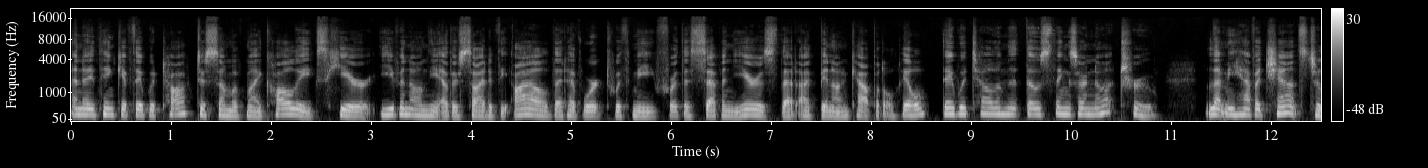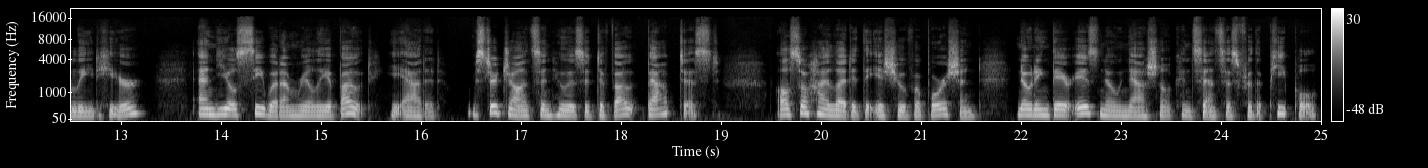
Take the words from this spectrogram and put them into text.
And I think if they would talk to some of my colleagues here, even on the other side of the aisle, that have worked with me for the seven years that I've been on Capitol Hill, they would tell them that those things are not true. Let me have a chance to lead here, and you'll see what I'm really about, he added. Mr. Johnson, who is a devout Baptist, also highlighted the issue of abortion, noting there is no national consensus for the people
